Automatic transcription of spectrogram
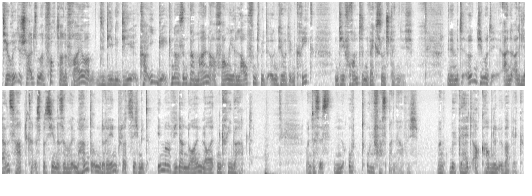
Theoretisch schaltet man Vorteile frei, aber die, die, die KI-Gegner sind nach meiner Erfahrung hier laufend mit irgendjemand im Krieg und die Fronten wechseln ständig. Wenn ihr mit irgendjemand eine Allianz habt, kann es passieren, dass ihr im Handumdrehen plötzlich mit immer wieder neuen Leuten Kriege habt. Und das ist unfassbar nervig. Man behält auch kaum den Überblick.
